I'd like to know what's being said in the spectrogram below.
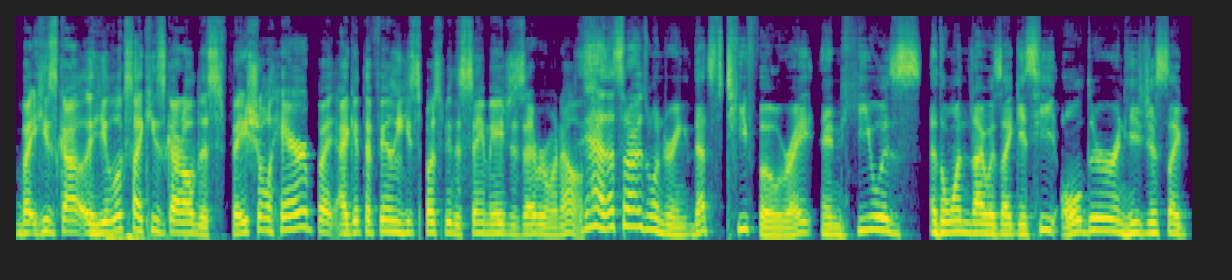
but he's got he looks like he's got all this facial hair, but I get the feeling he's supposed to be the same age as everyone else. Yeah, that's what I was wondering. That's Tifo, right? And he was the one that I was like, is he older and he's just like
